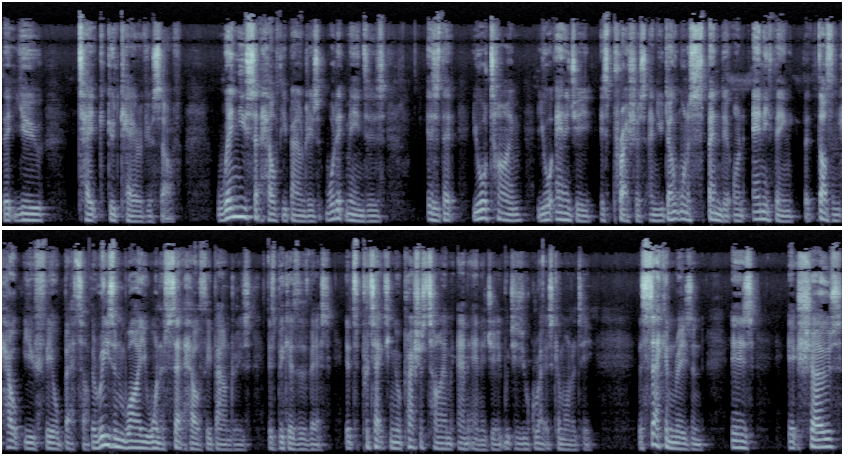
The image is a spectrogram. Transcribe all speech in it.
that you take good care of yourself when you set healthy boundaries, what it means is is that your time, your energy is precious and you don't want to spend it on anything that doesn't help you feel better. The reason why you want to set healthy boundaries is because of this. It's protecting your precious time and energy, which is your greatest commodity. The second reason is it shows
